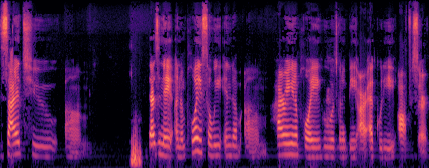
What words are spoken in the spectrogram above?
decided to um, designate an employee. So we ended up um, hiring an employee who was going to be our equity officer,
